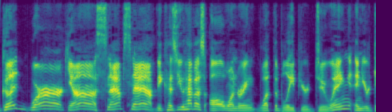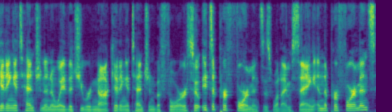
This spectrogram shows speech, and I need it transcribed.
good work. Yeah, snap, snap. Because you have us all wondering what the bleep you're doing, and you're getting attention in a way that you were not getting attention before. So it's a performance, is what I'm saying. And the performance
